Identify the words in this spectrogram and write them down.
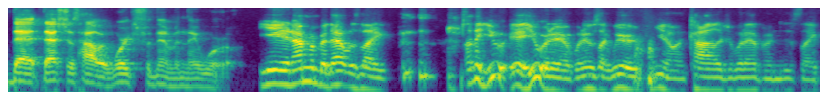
that that's just how it works for them in their world. Yeah, and I remember that was like, I think you, yeah, you were there, but it was like we were, you know, in college or whatever, and just like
